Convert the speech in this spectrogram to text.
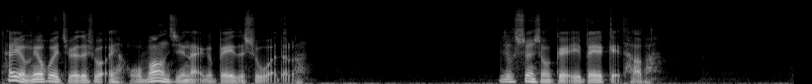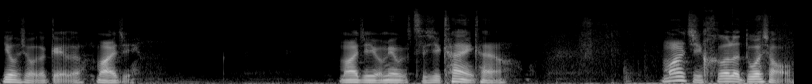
他有没有会觉得说：“哎呀，我忘记哪个杯子是我的了？”你就顺手给一杯给他吧。右手的给了 Margie。Margie 有没有仔细看一看啊？Margie 喝了多少？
